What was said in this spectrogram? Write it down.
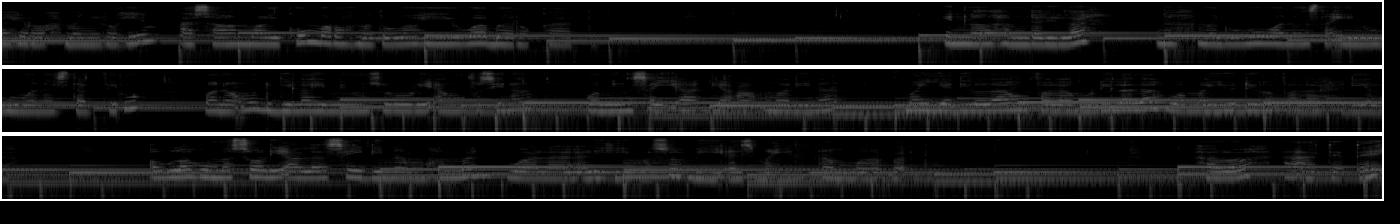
Bismillahirrahmanirrahim. Assalamualaikum warahmatullahi wabarakatuh. Innal hamdalillah nahmaduhu wa nasta'inuhu wa nastaghfiruh wa na'udzu billahi min shururi anfusina wa min sayyiati a'malina. May yahdihillahu fala mudhillalah wa may yudhlil fala hadiyalah Allahumma sholli ala sayyidina Muhammad wa ala alihi wa sahbihi azmain amma ba'du. Halo AATT teteh,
